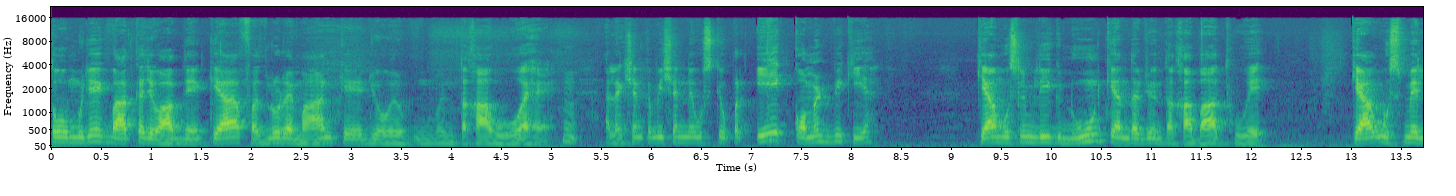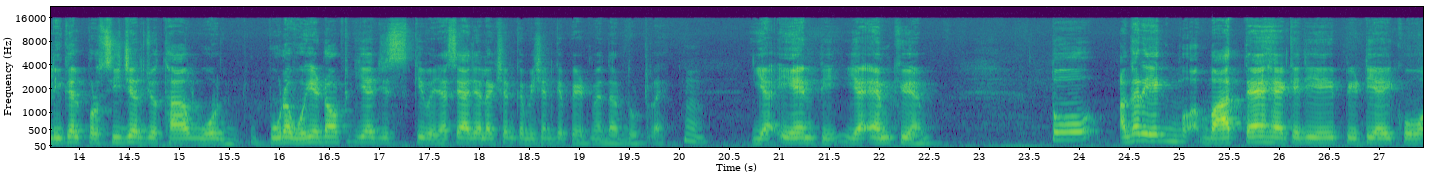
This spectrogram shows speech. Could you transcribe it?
तो मुझे एक बात का जवाब दें क्या फजलुर रहमान के जो इंतखाब हुआ है इलेक्शन कमीशन ने उसके ऊपर एक कमेंट भी किया? क्या मुस्लिम लीग नून के अंदर जो इंतखाबात हुए क्या उसमें लीगल प्रोसीजर जो था वो पूरा वही अडॉप्ट किया जिसकी वजह से आज इलेक्शन कमीशन के पेट में दर्द उठ रहा है? या एएनपी या एमक्यूएम तो अगर एक बात तय है कि जी पीटीआई को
